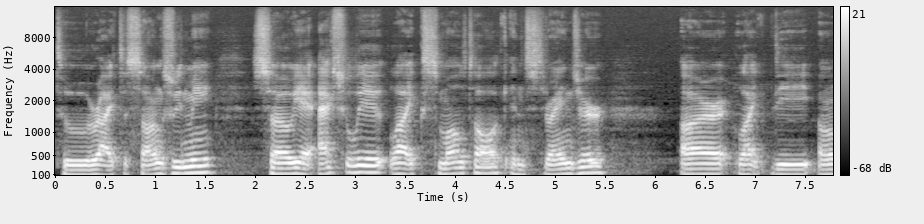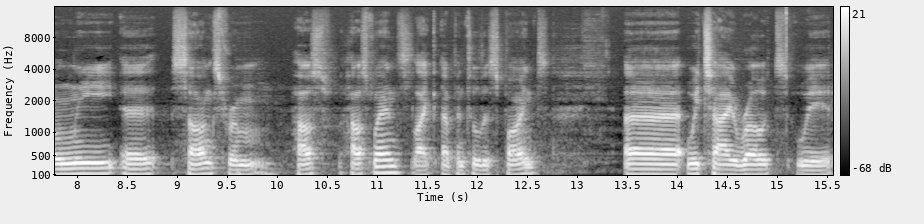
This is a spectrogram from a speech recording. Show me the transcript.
to write the songs with me. So yeah, actually, like Small Talk and Stranger are like the only uh, songs from House Houseplants, like up until this point, uh, which I wrote with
